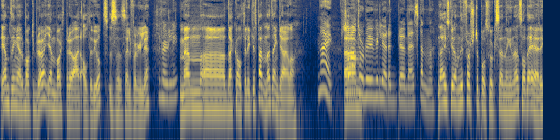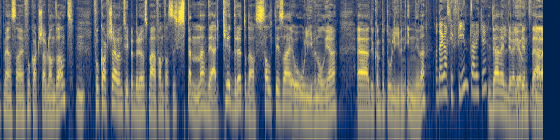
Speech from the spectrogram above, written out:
Én ting er å bake brød. Hjemmebakt brød er alltid godt, selvfølgelig. Selvfølgelig. Men uh, det er ikke alltid like spennende, tenker jeg da. Nei, Så hva Um, tror du vil gjøre et brød mer spennende? Nei, jeg husker en av De første postkokksendingene så hadde Erik med seg foccaccia. Blant annet. Mm. Foccaccia er jo en type brød som er fantastisk spennende. Det er krydret, og det har salt i seg, og olivenolje. Uh, du kan putte oliven inni det. Og det er ganske fint, er det ikke? Det er veldig veldig Jo, fint. Det er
